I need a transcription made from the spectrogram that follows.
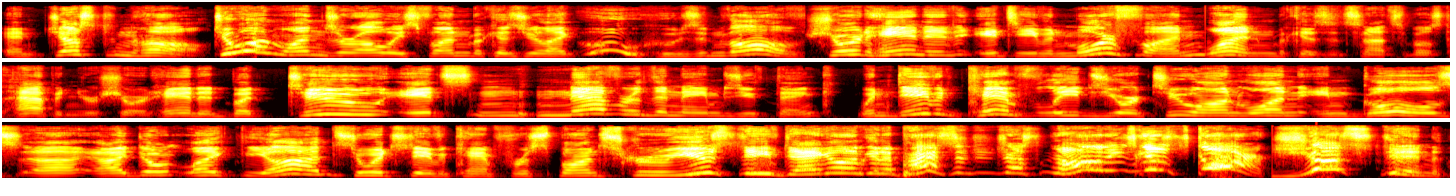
and Justin Holl. Two on ones are always fun because you're like, ooh, who's involved? Short-handed, it's even more fun. One, because it's not supposed to happen, you're short-handed, but two, it's never the names you think. When David Kampf leads your two on one in goals, uh, I don't like the odds. To which David Kampf responds, screw you, Steve Dangle, I'm gonna pass it to Justin Holl and he's gonna score! Justin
